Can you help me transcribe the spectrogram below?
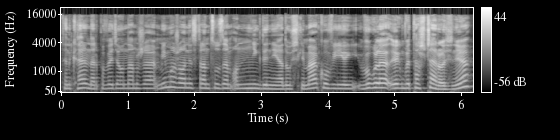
ten kelner powiedział nam, że mimo, że on jest Francuzem, on nigdy nie jadł ślimaków i w ogóle jakby ta szczerość, nie?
